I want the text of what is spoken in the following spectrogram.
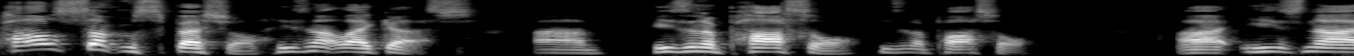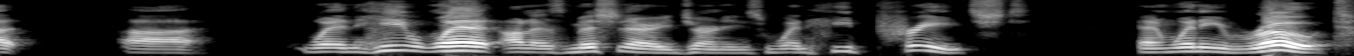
Paul's something special. He's not like us. Um, he's an apostle. He's an apostle. Uh, he's not. Uh, when he went on his missionary journeys, when he preached, and when he wrote,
